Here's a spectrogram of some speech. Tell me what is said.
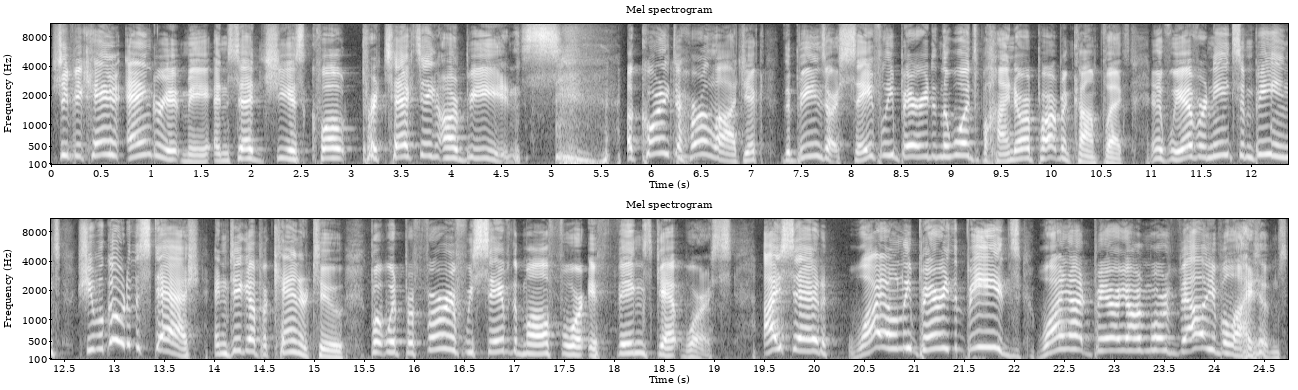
She became angry at me and said she is, quote, protecting our beans. According to her logic, the beans are safely buried in the woods behind our apartment complex. And if we ever need some beans, she will go to the stash and dig up a can or two, but would prefer if we save them all for if things get worse. I said, why only bury the beans? Why not bury our more valuable items?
